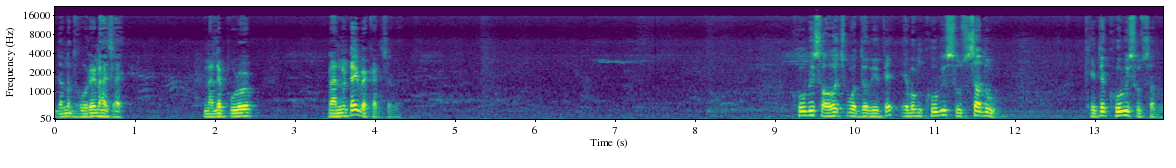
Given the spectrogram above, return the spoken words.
যেন ধরে না যায়। নাহলে পুরো রান্নাটাই বেকার যাবে। খুবই সহজ পদ্ধতিতে এবং খুবই সুস্বাদু। খেতে খুবই সুস্বাদু।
